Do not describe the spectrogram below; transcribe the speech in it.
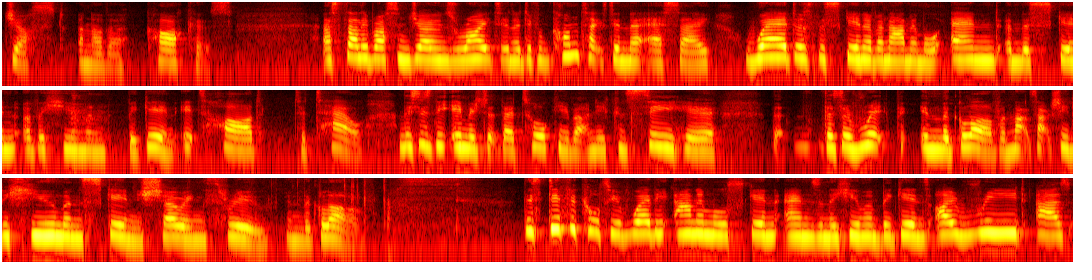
just another carcass. As Stallybrass and Jones write in a different context in their essay, where does the skin of an animal end and the skin of a human begin? It's hard to tell. And this is the image that they're talking about, and you can see here there's a rip in the glove and that's actually the human skin showing through in the glove. This difficulty of where the animal skin ends and the human begins, I read as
